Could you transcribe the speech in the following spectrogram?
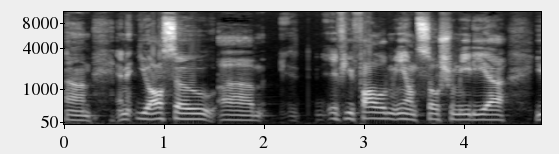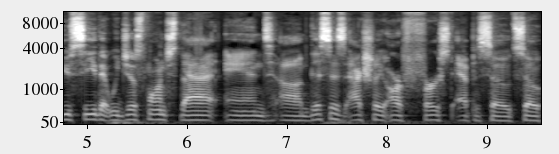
Um, and you also, um, if you follow me on social media, you see that we just launched that, and um, this is actually our first episode. So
